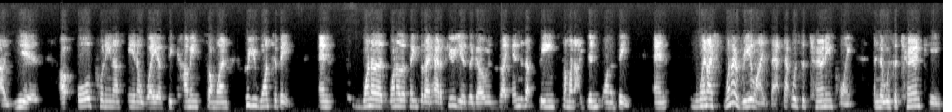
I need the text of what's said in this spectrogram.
our years are all putting us in a way of becoming someone who you want to be. And one of one of the things that I had a few years ago is I ended up being someone I didn't want to be. And when I when I realized that, that was the turning point, and there was a turn key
